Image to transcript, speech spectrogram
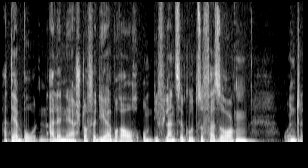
Hat der Boden alle Nährstoffe, die er braucht, um die Pflanze gut zu versorgen? Und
